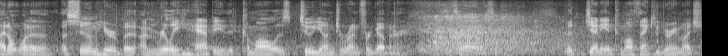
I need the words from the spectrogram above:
I don't want to assume here, but I'm really happy that Kamal is too young to run for governor. That's all I have to say. But Jenny and Kamal, thank you very much.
